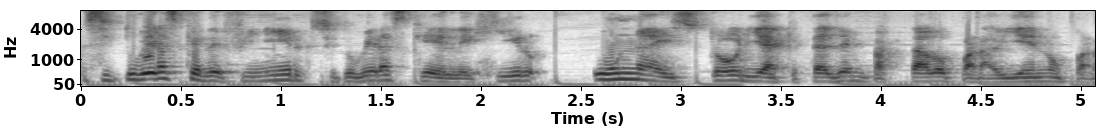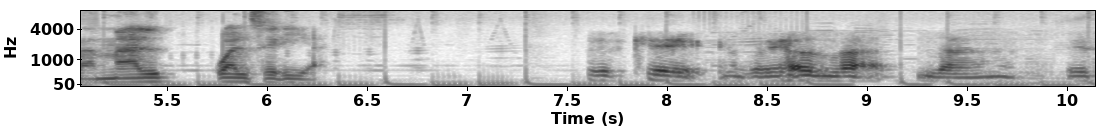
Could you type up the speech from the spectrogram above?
si tuvieras que definir, si tuvieras que elegir una historia que te haya impactado para bien o para mal, ¿cuál sería? Es que en realidad la, es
